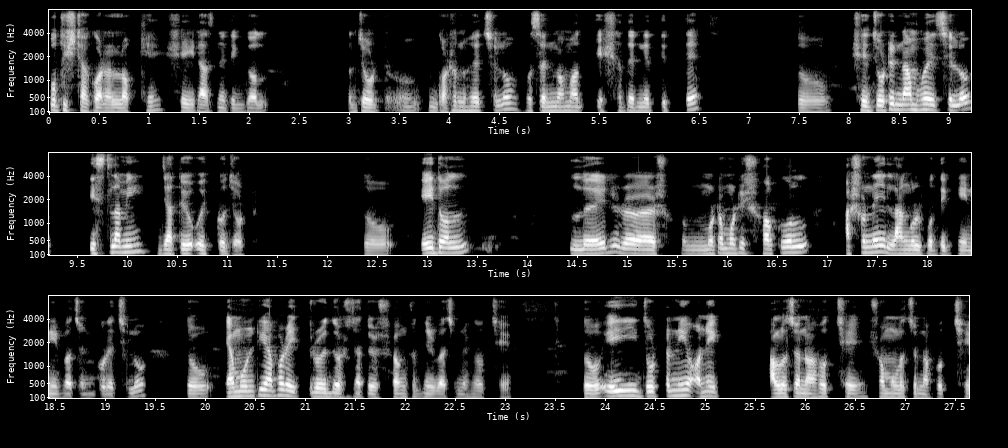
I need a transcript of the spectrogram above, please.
প্রতিষ্ঠা করার লক্ষ্যে সেই রাজনৈতিক দল জোট গঠন হয়েছিল। হোসেন মোহাম্মদ এরশাদের নেতৃত্বে। তো সেই জোটের নাম হয়েছিল ইসলামী জাতীয় ঐক্য জোট। তো এই আহ, মোটামুটি সকল আসনেই লাঙ্গল প্রতীক নিয়ে নির্বাচন করেছিল। তো এমনটি আবার এই ত্রয়োদশ জাতীয় সংসদ নির্বাচনে হচ্ছে। তো এই জোটটা নিয়ে অনেক আলোচনা হচ্ছে, সমালোচনা হচ্ছে।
